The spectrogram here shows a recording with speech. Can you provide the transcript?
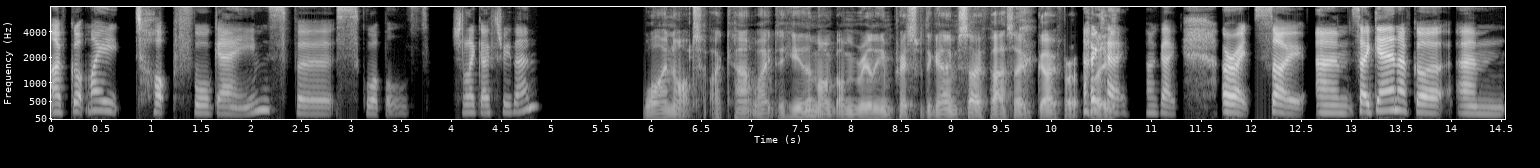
i've got my top four games for squabbles shall i go through them why not? I can't wait to hear them. I'm, I'm really impressed with the game so far. So go for it, please. Okay. Okay. All right. So, um, so again, I've got um,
